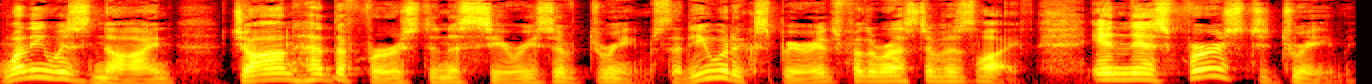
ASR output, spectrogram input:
When he was nine, John had the first in a series of dreams that he would experience for the rest of his life. In this first dream,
